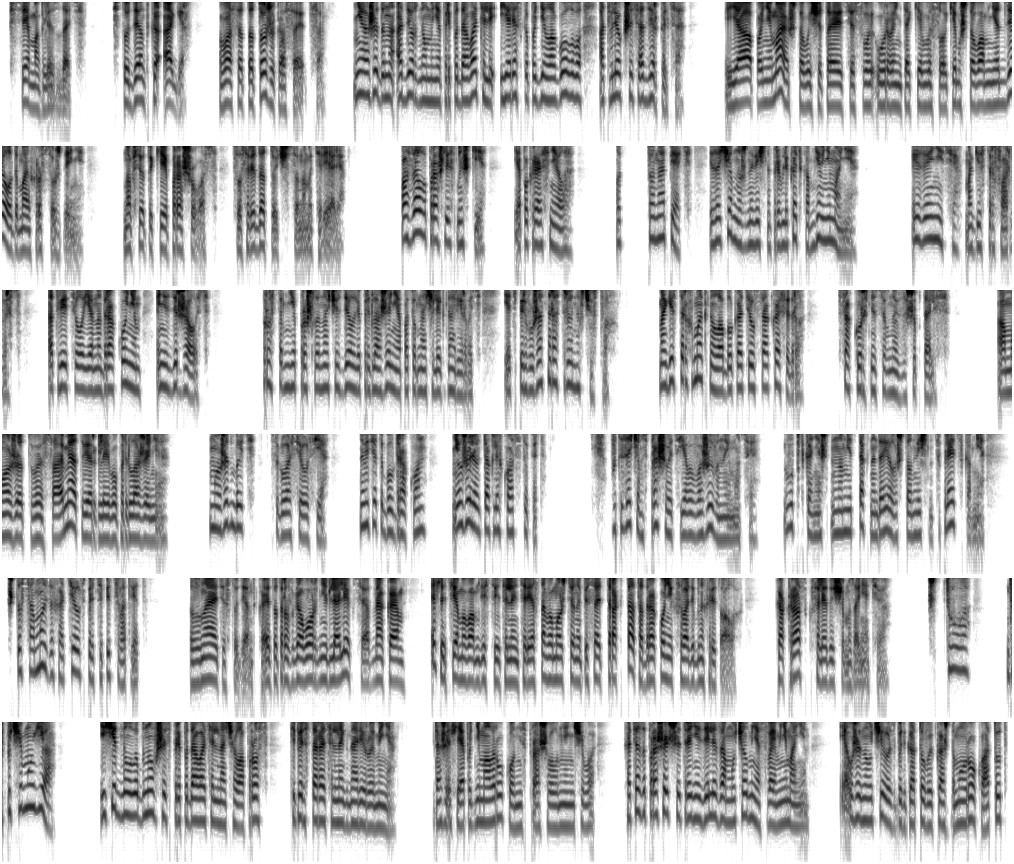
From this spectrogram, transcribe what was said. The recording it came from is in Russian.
все могли сдать. Студентка Агер, вас это тоже касается?» Неожиданно одернул меня преподаватель, и я резко подняла голову, отвлекшись от зеркальца — «Я понимаю, что вы считаете свой уровень таким высоким, что вам нет дела до моих рассуждений. Но все-таки прошу вас сосредоточиться на материале». По залу прошли смешки. Я покраснела. Вот он опять. И зачем нужно вечно привлекать ко мне внимание? «Извините, магистр Фарверс», — ответила я на драконьем и не сдержалась. «Просто мне прошлой ночью сделали предложение, а потом начали игнорировать. Я теперь в ужасно расстроенных чувствах». Магистр хмыкнул, облокотился о кафедру. Сокурсницы вновь зашептались. «А может, вы сами отвергли его предложение?» «Может быть», — согласилась я. «Но ведь это был дракон. Неужели он так легко отступит?» Вот и зачем, спрашивается, я вывожу его на эмоции. Глупость, конечно, но мне так надоело, что он вечно цепляется ко мне, что самой захотелось прицепиться в ответ. «Знаете, студентка, этот разговор не для лекции, однако если тема вам действительно интересна, вы можете написать трактат о драконьих свадебных ритуалах. Как раз к следующему занятию». «Что? Да почему я?» Ехидно улыбнувшись, преподаватель начал опрос, теперь старательно игнорируя меня. Даже если я поднимал руку, он не спрашивал у меня ничего. Хотя за прошедшие три недели замучил меня своим вниманием. Я уже научилась быть готовой к каждому уроку, а тут...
